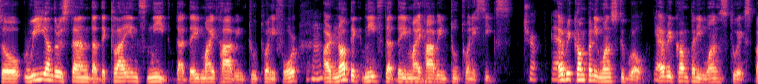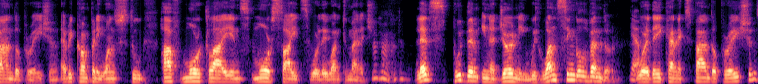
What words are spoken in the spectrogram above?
so we understand that the clients need that they might have in 224 Mhm. are not the needs that they might have in 226 Sure. Yeah. Every company wants to grow. Yeah. Every company wants to expand operation. Every company wants to have more clients, more sites where they want to manage. Mhm, mhm. Let's put them in a journey with one single vendor Yeah. where they can expand operations.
